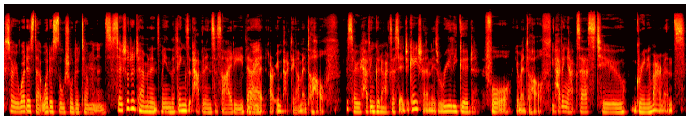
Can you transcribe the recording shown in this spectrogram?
Sorry, what is that? What is social determinants? Social determinants mean the things that happen in society that right. are impacting our mental health. So having mm-hmm. good access to education is really good for your mental health. Having access to green environments.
